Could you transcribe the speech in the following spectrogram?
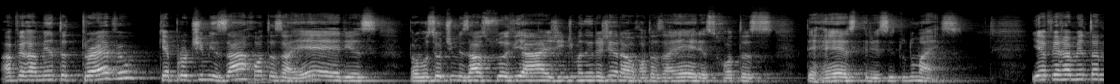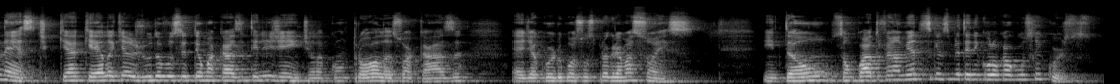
a ferramenta Travel, que é para otimizar rotas aéreas, para você otimizar a sua viagem de maneira geral, rotas aéreas, rotas terrestres e tudo mais. E a ferramenta Nest, que é aquela que ajuda você a ter uma casa inteligente, ela controla a sua casa é, de acordo com as suas programações. Então, são quatro ferramentas que eles pretendem colocar alguns recursos.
